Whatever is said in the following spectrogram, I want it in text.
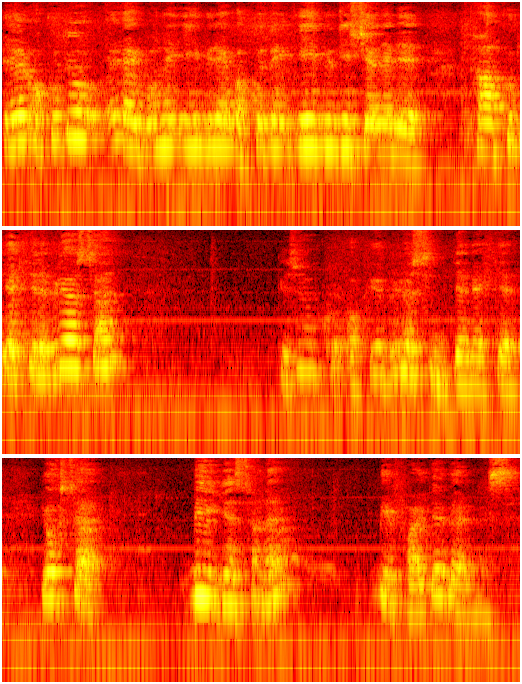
Eğer okudu, eğer bunu iyi bile okudu, iyi bildiğin şeyleri tahakkuk ettirebiliyorsan, güzel okuyabiliyorsun demektir. Yoksa bilgin sana bir fayda vermez.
